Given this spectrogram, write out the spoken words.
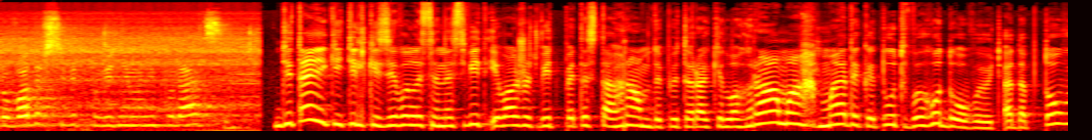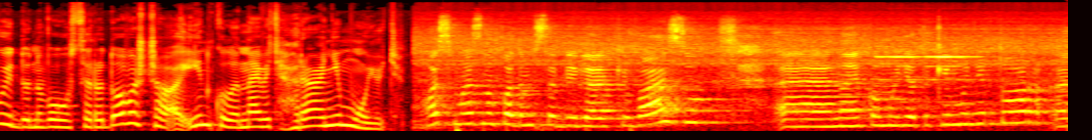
І проводить всі відповідні маніпуляції. Дітей, які тільки з'явилися на світ і важать від 500 грам до 1,5 кілограма, медики тут вигодовують, адаптовують до нового середовища, а інколи навіть реанімують. Ось ми знаходимося біля кювезу, е, на якому є такий монітор, е,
